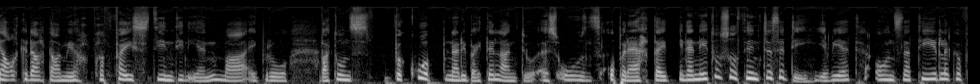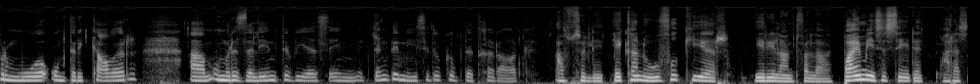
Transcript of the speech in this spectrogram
elke dag daarmee gefees 10 teen 1, maar ek bedoel wat ons verkoop na die buiteland toe is ons opregtheid en dan net ons authenticity. Jy weet, ons natuurlike vermoë om te recover, um, om resilient te wees en ek dink Denise het ook op dit geraak. Absoluut. Jy kan hoeveel keer hierdie land verlaat. Baie mense sê dit, maar daar's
